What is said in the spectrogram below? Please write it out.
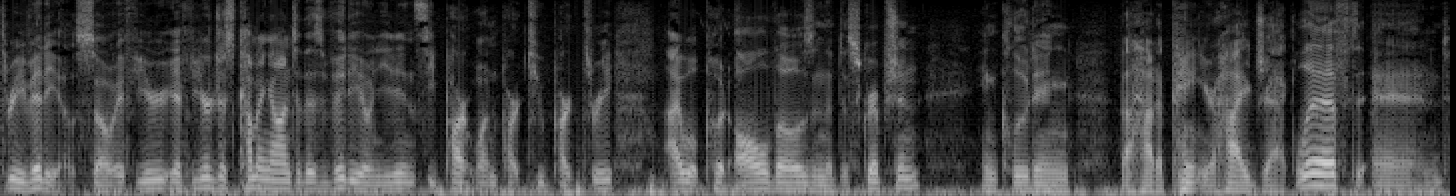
three videos. So if you're, if you're just coming onto this video and you didn't see part one, part two, part three, I will put all those in the description, including the how to paint your hijack lift and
